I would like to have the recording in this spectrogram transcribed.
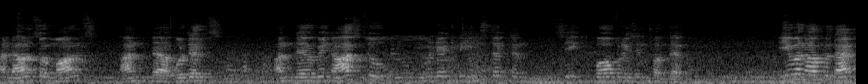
and also malls and uh, hotels, and they have been asked to immediately instruct and seek cooperation from them. Even after that,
